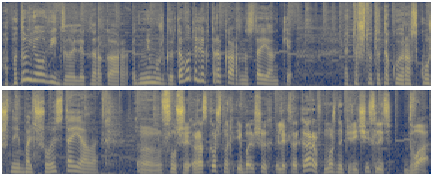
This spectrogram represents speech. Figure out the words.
А потом я увидела электрокар. Это мне муж говорит, а вот электрокар на стоянке. Это что-то такое роскошное и большое стояло. Э, Слушай, роскошных и больших электрокаров можно перечислить два.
